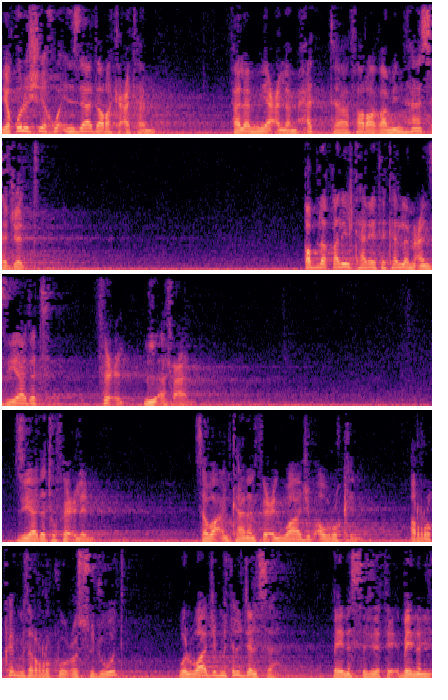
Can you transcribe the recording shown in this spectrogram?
يقول الشيخ وإن زاد ركعة فلم يعلم حتى فرغ منها سجد. قبل قليل كان يتكلم عن زيادة فعل من الأفعال. زيادة فعل سواء كان الفعل واجب أو ركن. الركن مثل الركوع والسجود والواجب مثل الجلسة بين السجدتين بين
